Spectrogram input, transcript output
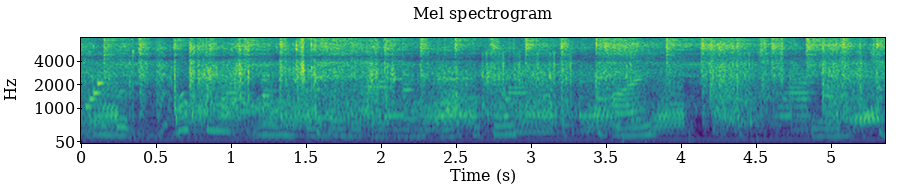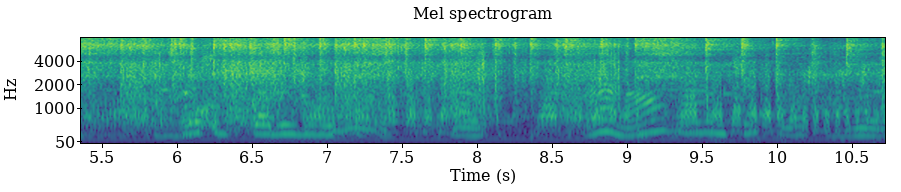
Oh, but the other the Facebook I did. How many do you? Oh, I don't know. I haven't checked that. Zero.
